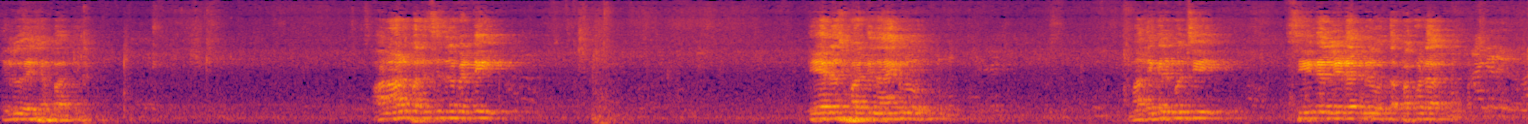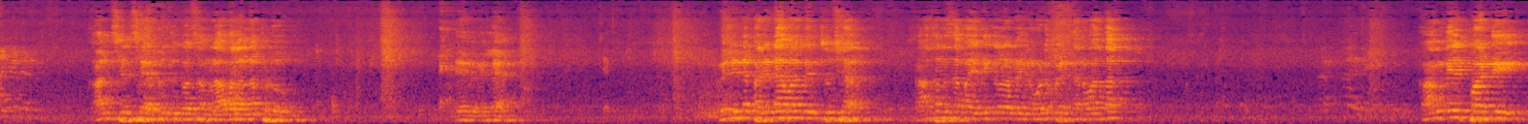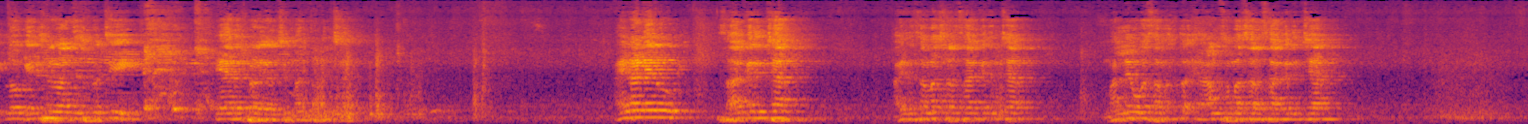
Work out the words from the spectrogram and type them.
Telugu Desam party. ఆనాడు పరిస్థితులు బట్టి టిఆర్ఎస్ పార్టీ నాయకులు మా దగ్గరికి వచ్చి సీనియర్ లీడర్ మీరు తప్పకుండా కాన్స్టిట్యూన్సీ అభివృద్ధి కోసం రావాలన్నప్పుడు నేను వెళ్ళాను వెళ్ళిన పరిణామాలు మీరు చూశారు. శాసనసభ ఎన్నికల్లో నేను ఓడిపోయిన తర్వాత కాంగ్రెస్ పార్టీలో గెలిచిన వాళ్ళు తీసుకొచ్చి టీఆర్ఎస్ పార్టీ మంత్రి అయినా నేను సహకరించా ఐదు సంవత్సరాలు సహకరించా మళ్ళీ ఒక సంవత్సరం నాలుగు సంవత్సరాలు సహకరించా.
